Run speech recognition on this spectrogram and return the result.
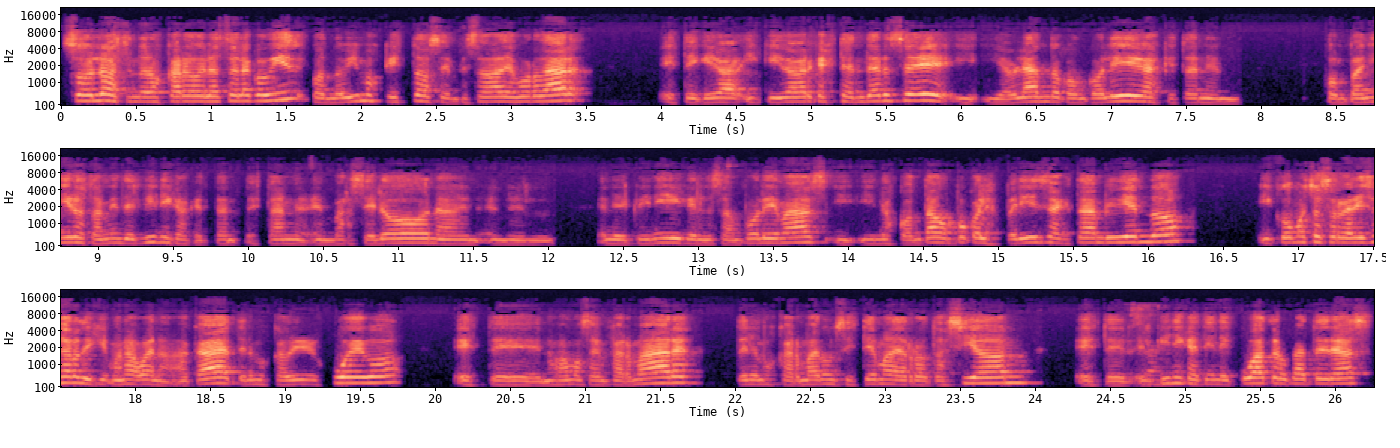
solo haciéndonos cargo de la sala COVID, cuando vimos que esto se empezaba a desbordar este, que iba, y que iba a haber que extenderse, y, hablando con colegas que están en, compañeros también de clínica que están, están en Barcelona, en, el, en el Clinic, en el San Polo y demás, y, nos contaba un poco la experiencia que estaban viviendo y cómo esto se organizaron, dijimos, no, bueno, acá tenemos que abrir el juego, este, nos vamos a enfermar, tenemos que armar un sistema de rotación. Este, El clínica tiene cuatro cátedras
